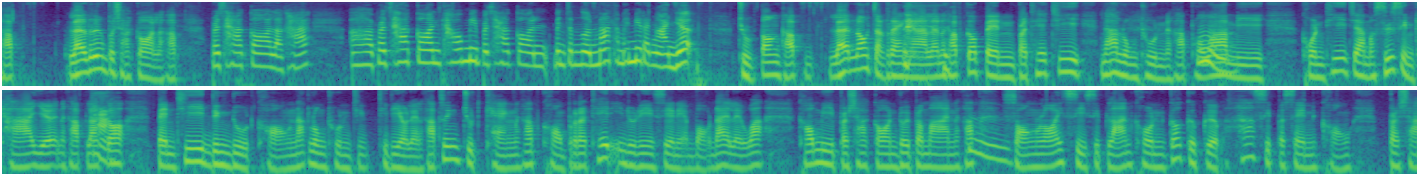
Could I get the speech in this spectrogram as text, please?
ครับ และเรื่องประชากรล่ะครับ ประชากรเหรอคะอ่าประชากรเขามีประชากรเป็นจำนวนมากทำให้มีแรงงานเยอะ ถูกต้องครับ และนอกจากแรงงานแล้วนะครับ ก็เป็นประเทศที่น่าลงทุนนะครับ เพราะว่ามีคนที่จะมาซื้อสินค้าเยอะนะครับ แล้วก็เป็นที่ดึงดูดของนักลงทุนทีเดียวเลยนะครับ ซึ่งจุดแข็งนะครับของประเทศอินโดนีเซียเนี่ยบอกได้เลยว่า เขามีประชากรโดยประมาณนะครับ 240 ล้านคนก็เกือบเกือบๆ50%ของ ประชา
